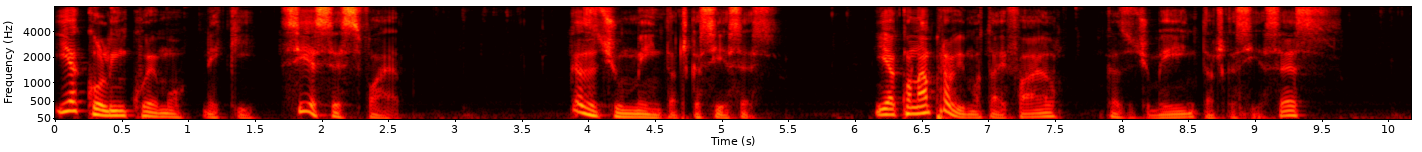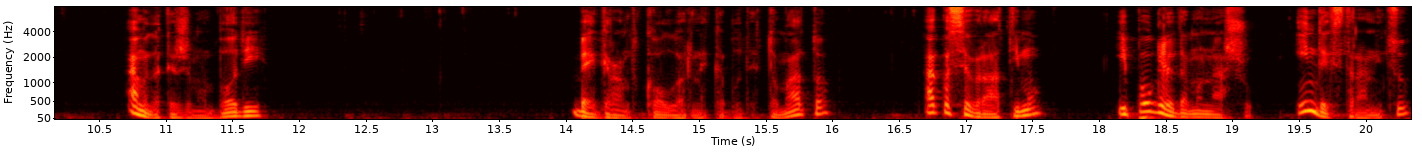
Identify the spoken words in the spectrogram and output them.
i ako linkujemo neki CSS file, kazat ću main.css. I ako napravimo taj file, kazat ću main.css, ajmo da kažemo body, background color neka bude tomato. Ako se vratimo i pogledamo našu indeks stranicu,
